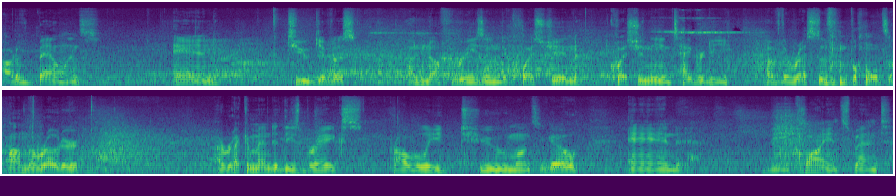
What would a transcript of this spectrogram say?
out of balance and to give us enough reason to question question the integrity of the rest of the bolts on the rotor, I recommended these brakes probably two months ago and the client spent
